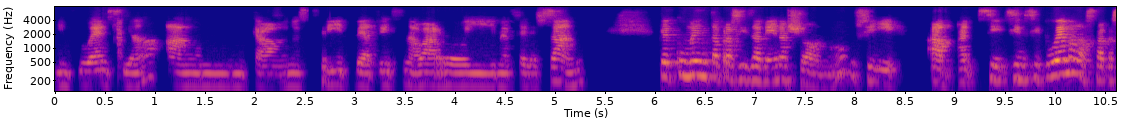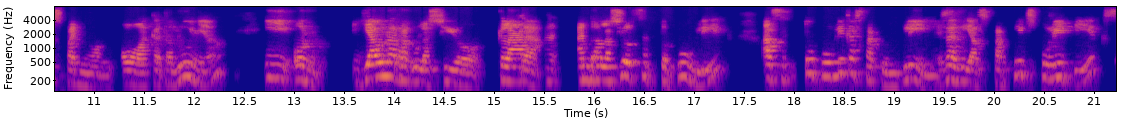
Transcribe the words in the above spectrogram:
d'influència, que han escrit Beatriz Navarro i Mercedes Sanz, que comenta precisament això, no? O sigui, a, a, si, si ens situem a l'estat espanyol o a Catalunya i on hi ha una regulació clara en relació al sector públic, el sector públic està complint. És a dir, els partits polítics,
